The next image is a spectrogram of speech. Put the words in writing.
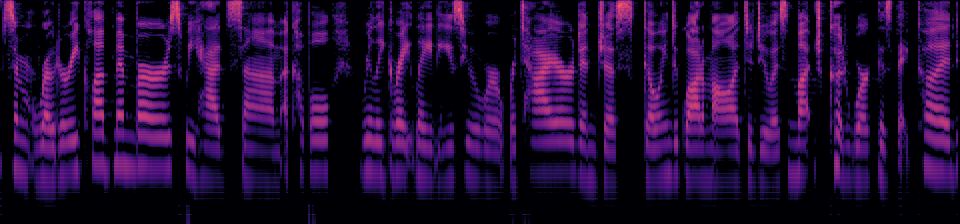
some Rotary Club members, we had some a couple really great ladies who were retired and just going to Guatemala to do as much good work as they could.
